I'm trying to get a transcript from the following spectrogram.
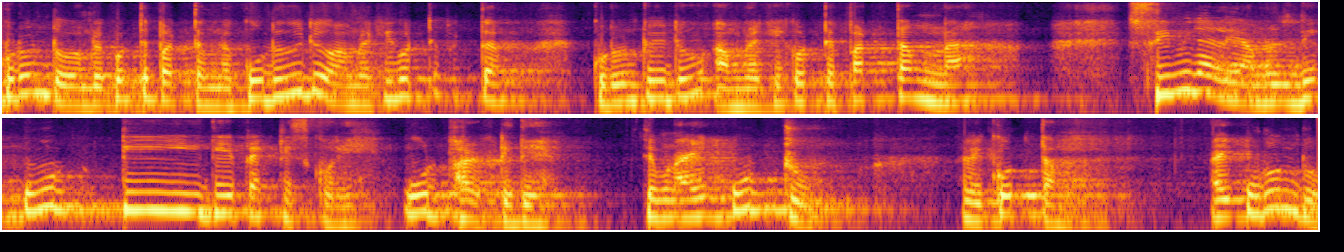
কুডন্ট ডু আমরা করতে পারতাম না। কুড উই আমরা কি করতে পারতাম? কুডন্ট উই ডু আমরা কি করতে পারতাম না। সিমিলারলি আমরা যদি উডটি দিয়ে প্র্যাকটিস করি উড ভার্বটি দিয়ে, যেমন আই উড ডু আমি করতাম। আই উডুন ডু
